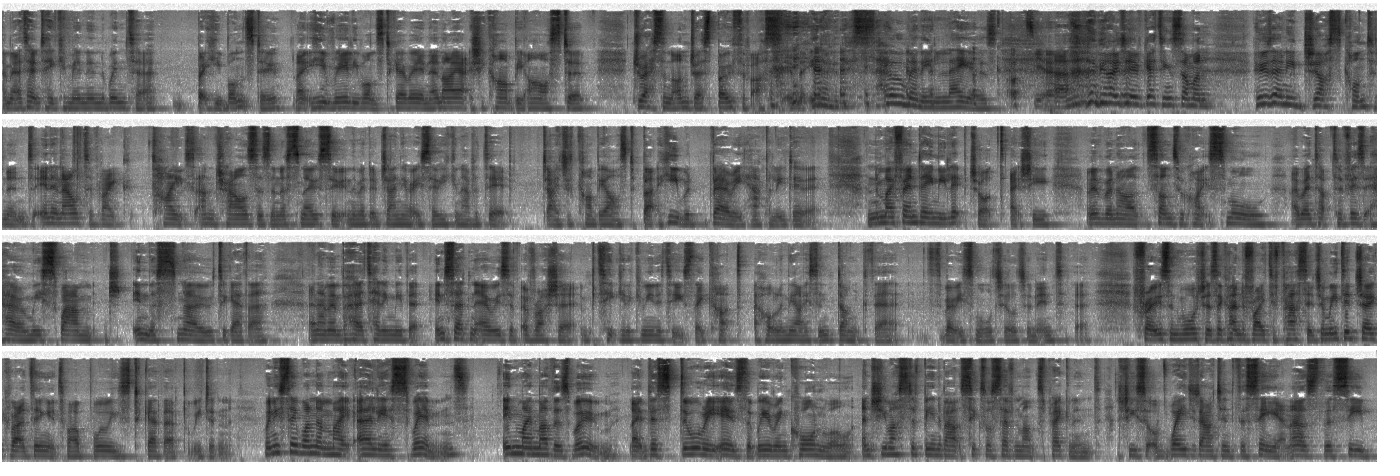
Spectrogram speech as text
I mean, I don't take him in in the winter, but he wants to. Like, he really wants to go in. And I actually can't be asked to dress and undress both of us. In the, you know, there's so many layers. Course, yeah. Uh, the idea of getting someone who's only just continent in and out of like tights and trousers and a snowsuit in the middle of January so he can have a dip I just can't be asked. But he would very happily do it. And my friend Amy Liptrot, actually, I remember when our sons were quite small, I went up to visit her and we swam in the snow together. And I remember her telling me that in certain areas of, of Russia, in particular communities, they cut a hole in the ice and dunk their very small children into the frozen water as a kind of rite of passage. And we did joke about doing it to our boys together, but we didn't. When you say one of my earliest swims, in my mother's womb. Like the story is that we were in Cornwall and she must have been about six or seven months pregnant. She sort of waded out into the sea, and as the sea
